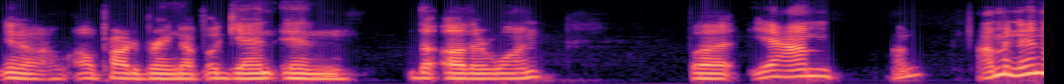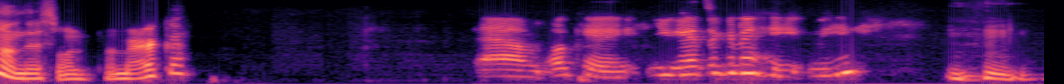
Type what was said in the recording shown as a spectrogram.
you know I'll probably bring up again in the other one. But yeah, I'm I'm I'm an in on this one. America. Damn. Okay, you guys are gonna hate me.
